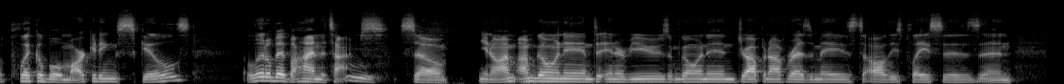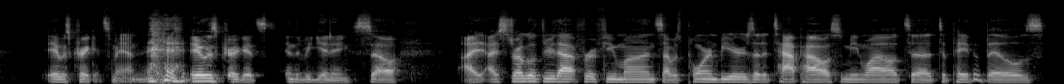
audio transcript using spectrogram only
applicable marketing skills, a little bit behind the times. Ooh. So, you know, I'm I'm going into interviews, I'm going in dropping off resumes to all these places and it was crickets, man. Mm-hmm. it was crickets in the beginning. So I, I, struggled through that for a few months. I was pouring beers at a tap house, meanwhile, to to pay the bills,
